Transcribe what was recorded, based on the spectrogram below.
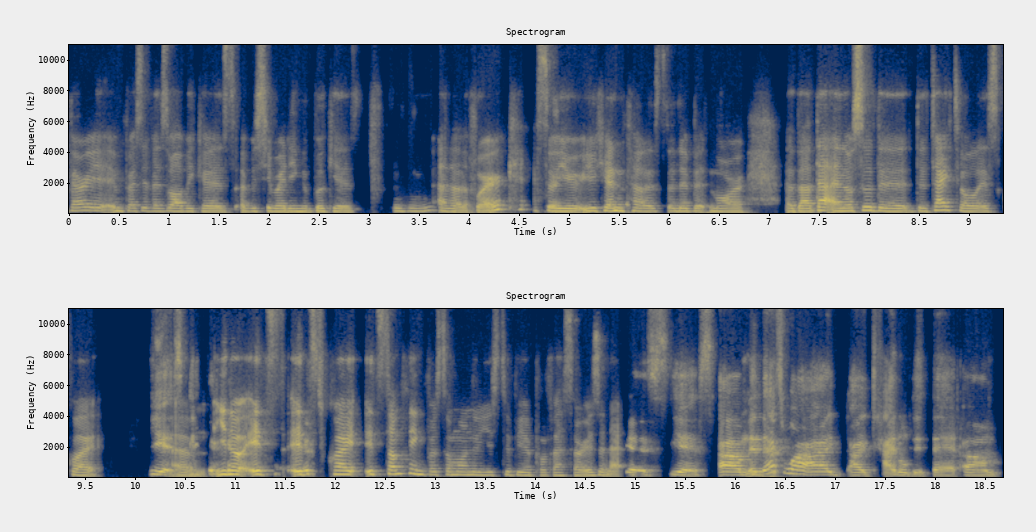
very impressive as well because obviously writing a book is mm-hmm. a lot of work. So you you can tell us a little bit more about that. And also the the title is quite yes. um, you know it's it's quite it's something for someone who used to be a professor isn't it? Yes yes. Um and that's why i i titled it that. Um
